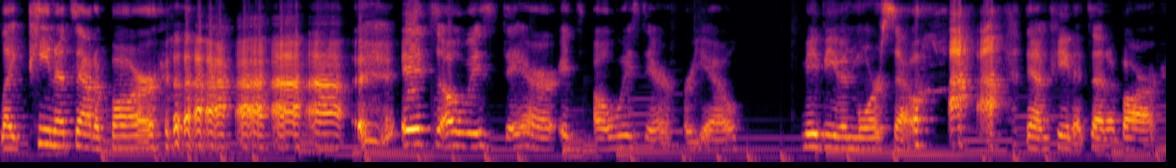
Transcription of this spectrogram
like peanuts at a bar. it's always there. It's always there for you. Maybe even more so. than peanuts at a bar.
